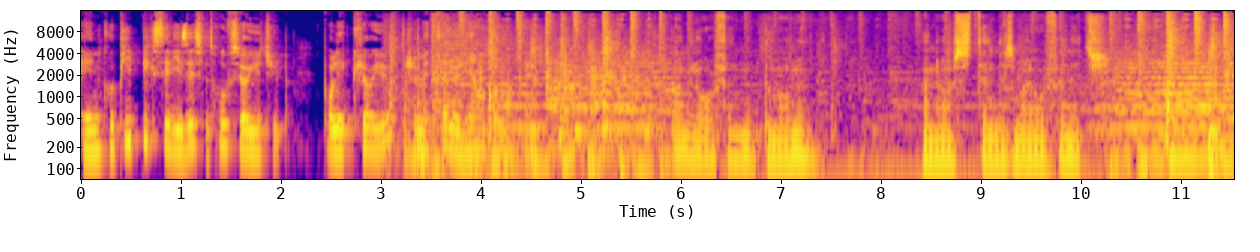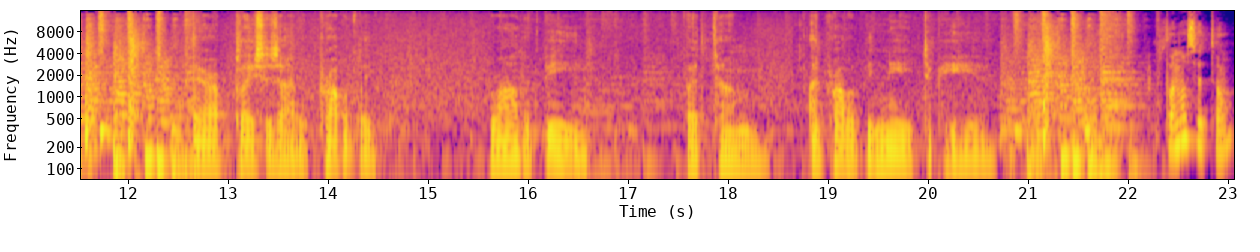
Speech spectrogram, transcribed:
et une copie pixelisée se trouve sur YouTube. Pour les curieux, je mettrai le lien en commentaire. I'm an orphan at the moment, and Ostend is my orphanage. There are places I would probably rather be, but um, I probably need to be here. Pendant ce temps,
